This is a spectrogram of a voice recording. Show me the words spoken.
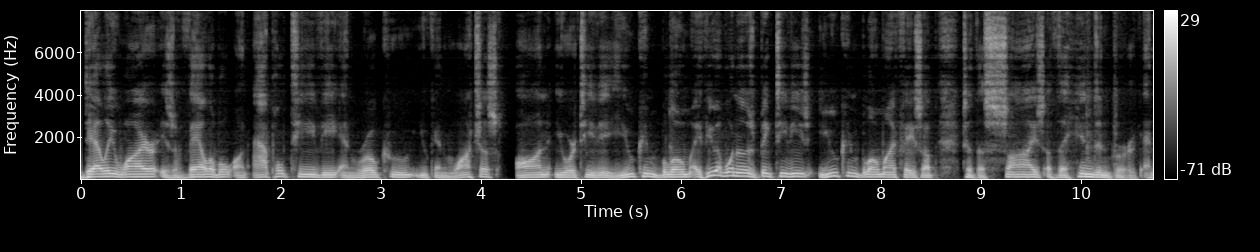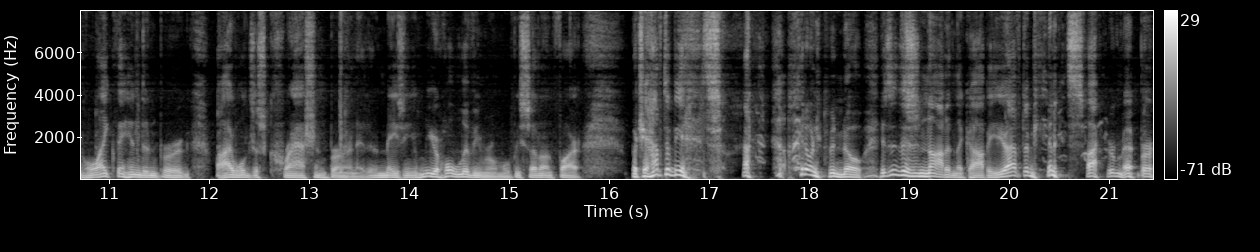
Daily Wire is available on Apple TV and Roku. You can watch us on your TV. You can blow, if you have one of those big TVs, you can blow my face up to the size of the Hindenburg. And like the Hindenburg, I will just crash and burn it. Amazing. Your whole living room will be set on fire. But you have to be an I don't even know. This is not in the copy. You have to be an insider member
